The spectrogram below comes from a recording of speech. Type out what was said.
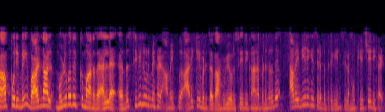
காப்புரிமை வாழ்நாள் முழுவதுக்குமானது அல்ல என்று சிவில் உரிமைகள் அமைப்பு அறிக்கை விடுத்ததாகவே ஒரு செய்தி காணப்படுகிறது. அவை வீரகேசரி பத்திரிகையின் சில முக்கிய செய்திகள்.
